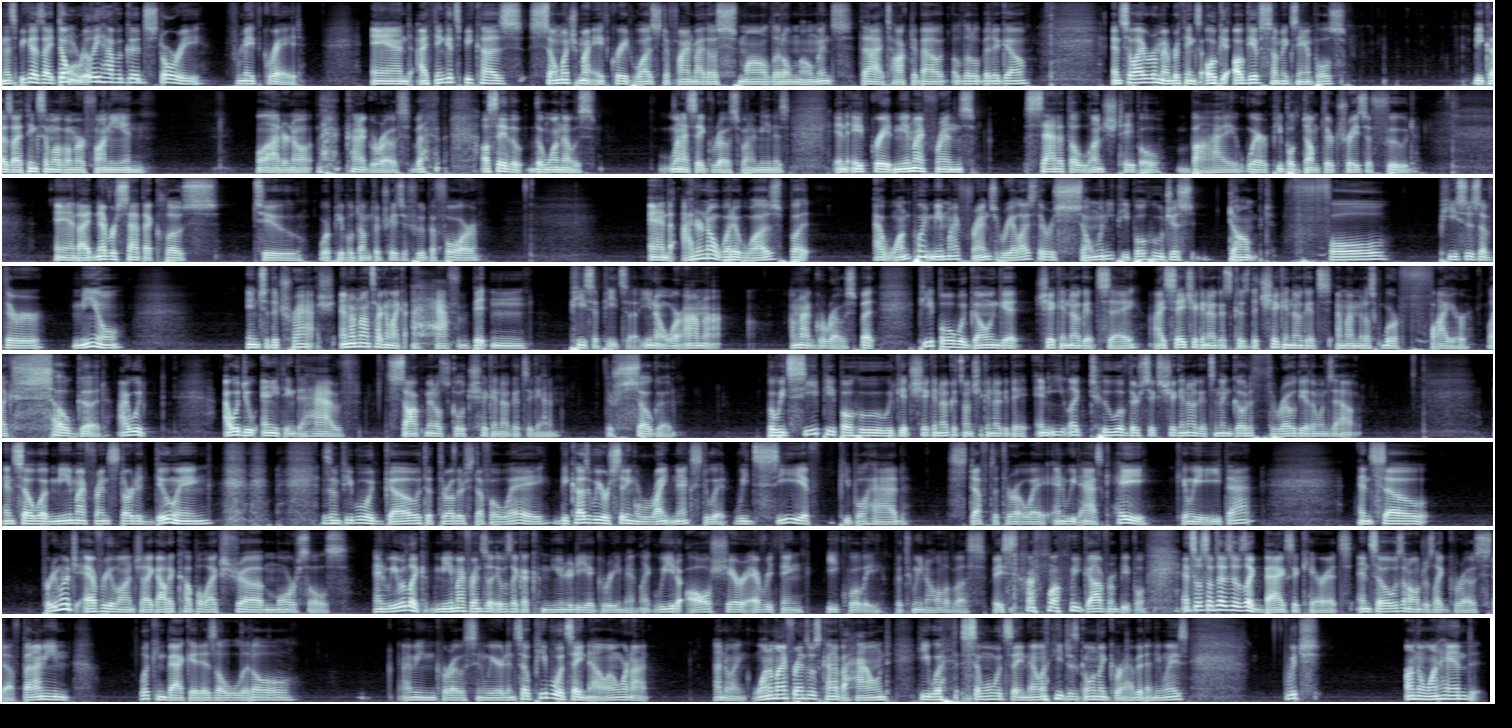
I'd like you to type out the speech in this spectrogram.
And that's because I don't really have a good story from eighth grade. And I think it's because so much of my eighth grade was defined by those small little moments that I talked about a little bit ago. And so I remember things. I'll, I'll give some examples because I think some of them are funny and, well, I don't know, kind of gross. But I'll say the, the one that was, when I say gross, what I mean is in eighth grade, me and my friends sat at the lunch table by where people dump their trays of food and I'd never sat that close to where people dump their trays of food before. And I don't know what it was, but at one point, me and my friends realized there were so many people who just dumped full pieces of their meal into the trash. And I'm not talking like a half bitten piece of pizza, you know, where I'm not I'm not gross, but people would go and get chicken nuggets, say. I say chicken nuggets because the chicken nuggets at my middle school were fire. Like so good. I would I would do anything to have Salk Middle School chicken nuggets again. They're so good. But we'd see people who would get chicken nuggets on chicken nugget day and eat like two of their six chicken nuggets and then go to throw the other ones out. And so what me and my friends started doing is when people would go to throw their stuff away, because we were sitting right next to it, we'd see if people had stuff to throw away and we'd ask, hey, can we eat that? And so pretty much every lunch, I got a couple extra morsels. And we would like, me and my friends, it was like a community agreement. Like we'd all share everything equally between all of us based on what we got from people. And so sometimes it was like bags of carrots. And so it wasn't all just like gross stuff. But I mean, looking back, it is a little I mean, gross and weird. And so people would say no, and we're not annoying. One of my friends was kind of a hound. He would someone would say no, and he'd just go and like grab it anyways. Which, on the one hand,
